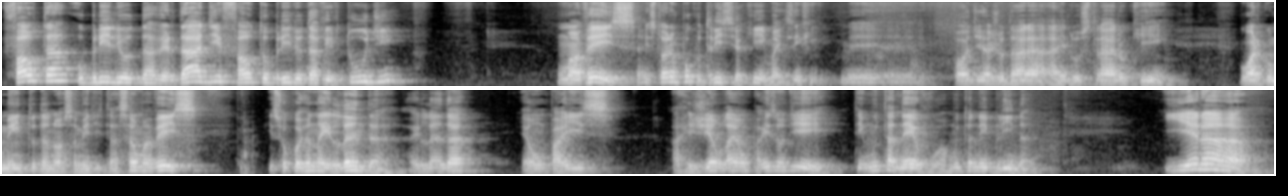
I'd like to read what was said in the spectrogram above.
Falta o brilho da verdade, falta o brilho da virtude. Uma vez, a história é um pouco triste aqui, mas enfim, é, pode ajudar a, a ilustrar o que o argumento da nossa meditação. Uma vez, isso ocorreu na Irlanda. A Irlanda é um país, a região lá é um país onde tem muita névoa, muita neblina. E era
